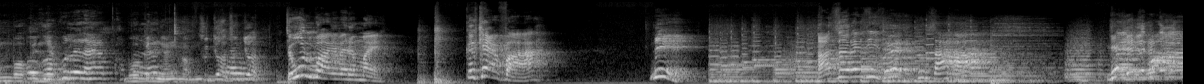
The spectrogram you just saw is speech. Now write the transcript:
ำบ่เป็นหขอยับงคุณหลายๆครับขอบบ่คุณเป็นหหลายัยงหำ สุดยอดสุดยอด จะวุ่นวายไปทำไม ก็แค่ฝา นี่ หาซื้อได้ที่เซเว่นทุกสาขา เย้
